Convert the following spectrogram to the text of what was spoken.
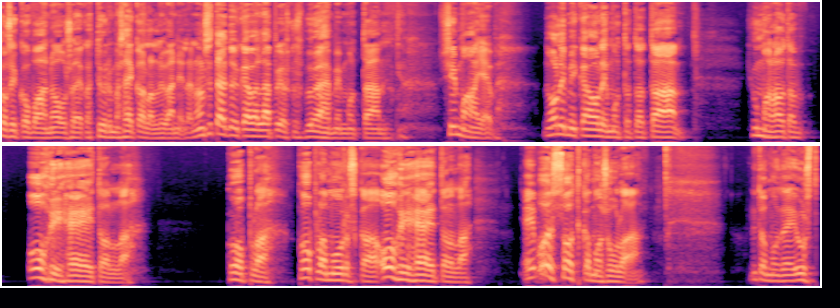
tosi kovaa nousua, joka tyrmäsi ekalla lyönnillä. No se täytyy käydä läpi joskus myöhemmin, mutta Shimaev, no oli mikä oli, mutta tota, jumalauta, ohi heitolla, kopla, kopla murskaa, ohi heitolla, ei voi sotkamo sulaa. Nyt on muuten just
